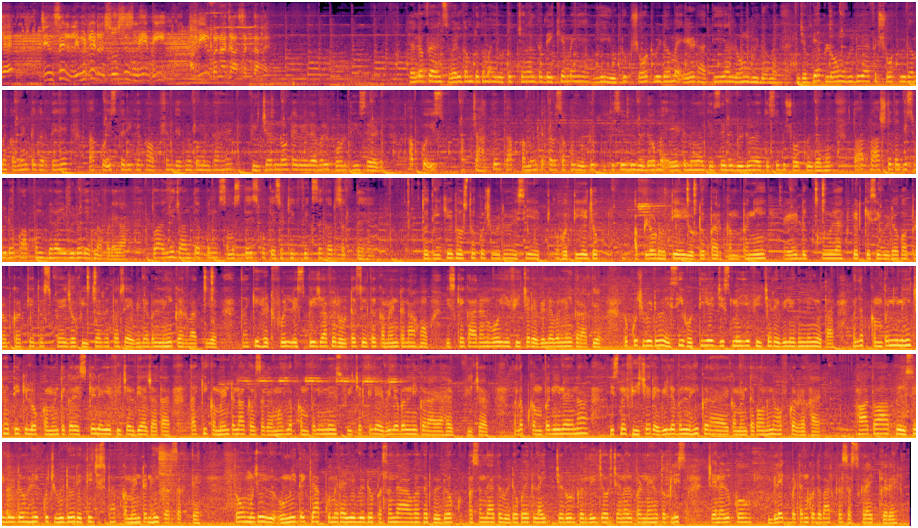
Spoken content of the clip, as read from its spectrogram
है जिनसे limited resources में भी अमीर बना जा सकता है। Hello friends welcome to the my YouTube channel तो देखिए मैं ये ये यूट्यूब शॉर्ट वीडियो में एड आती है या लॉन्ग वीडियो में? जब भी आप लॉन्ग वीडियो या फिर शॉर्ट वीडियो में कमेंट करते हैं तो आपको इस तरीके का ऑप्शन देखने को मिलता है feature not available for this ad आपको इस, आप चाहते हो कि आप कमेंट कर सको यूट्यूब की किसी भी वीडियो में एड में या किसी भी वीडियो या किसी भी शॉर्ट वीडियो में तो आप लास्ट तक इस वीडियो को आपको मेरा ये वीडियो देखना पड़ेगा। तो आइए जानते हैं, अपन समझते हैं इसको कैसे ठीक फिक्स कर सकते हैं। तो देखिए दोस्तों, कुछ वीडियो ऐसी होती है जो अपलोड होती है यूट्यूब पर। कंपनी एड को या फिर किसी वीडियो को अपलोड करती है तो उस पर जो फीचर रहता है उसे अवेलेबल नहीं करवाती है, ताकि हेडफुल स्पीच या फिर उल्टे सीधे कमेंट ना हो। इसके कारण वो ये फीचर अवेलेबल नहीं कराती है। तो कुछ वीडियो ऐसी होती है जिसमें ये फीचर अवेलेबल नहीं होता है। मतलब कंपनी नहीं चाहती कि लोग कमेंट करें, इसके लिए ये फीचर दिया जाता है, ताकि कमेंट ना कर सके। मतलब कंपनी ने इस फीचर के लिए अवेलेबल नहीं कराया है फीचर मतलब कंपनी ने ना इसमें फ़ीचर अवेलेबल नहीं कराया है कमेंट का उन्होंने ऑफ़ कर रखा है। हाँ तो आप ऐसी वीडियो है, कुछ वीडियो रहती है जिस पर आप कमेंट नहीं कर सकते। तो मुझे उम्मीद है कि आपको मेरा ये वीडियो पसंद आया होगा। अगर वीडियो पसंद आया तो वीडियो को एक लाइक ज़रूर कर दीजिए। और चैनल पर नए हो तो प्लीज़ चैनल को ब्लैक बटन को दबा कर सब्सक्राइब करें।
